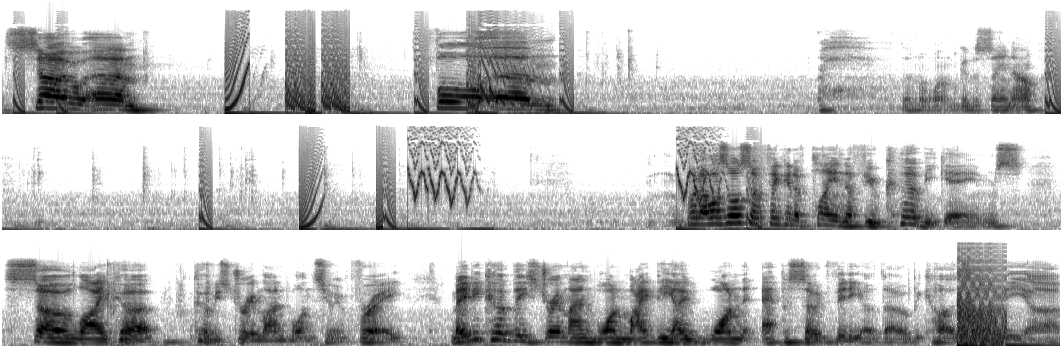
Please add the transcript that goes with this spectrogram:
So, um... For, um... I don't know what I'm gonna say now. But I was also thinking of playing a few Kirby games. So, like, uh, Kirby's Dream Land 1, 2, and 3. Maybe Kirby's Dream Land 1 might be a one-episode video, though, because of the, uh...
